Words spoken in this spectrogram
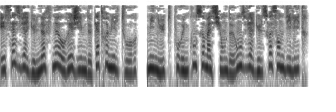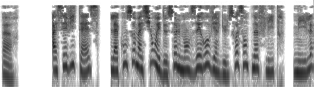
et 16,9 nœuds au régime de 4000 tours, minutes pour une consommation de 11,70 litres, heure. À ces vitesses, la consommation est de seulement 0,69 litres, 1000,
